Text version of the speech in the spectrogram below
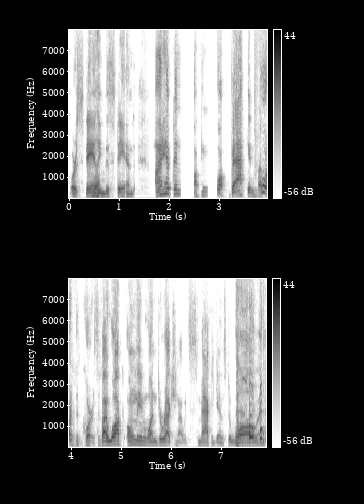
or standing to stand. I have been walking walk back and uh. forth. Of course, if I walked only in one direction, I would smack against a wall and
